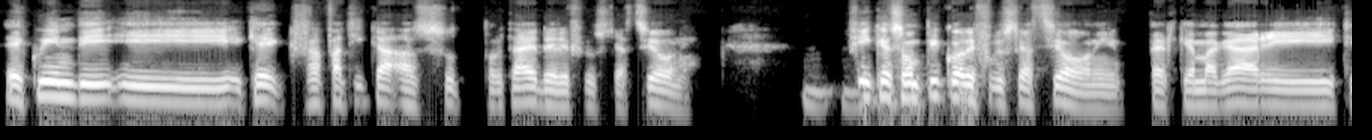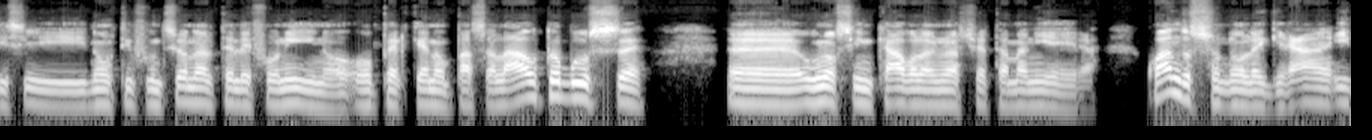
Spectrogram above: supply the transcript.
E quindi i, che fa fatica a sopportare delle frustrazioni. Mm-hmm. Finché sono piccole frustrazioni, perché magari ti si, non ti funziona il telefonino o perché non passa l'autobus, eh, uno si incavola in una certa maniera. Quando sono gra- i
